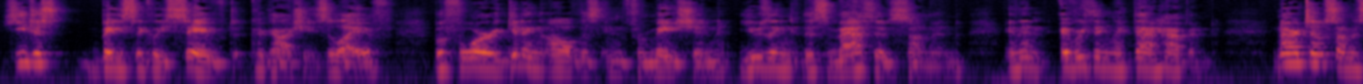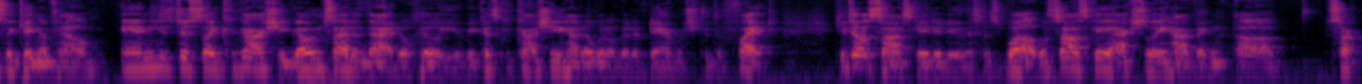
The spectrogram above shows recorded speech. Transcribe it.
He just basically saved Kakashi's life before getting all this information using this massive summon, and then everything like that happened. Naruto summons the King of Hell, and he's just like, Kakashi, go inside of that, it'll heal you, because Kakashi had a little bit of damage to the fight. He tells Sasuke to do this as well, with Sasuke actually having a Sar-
